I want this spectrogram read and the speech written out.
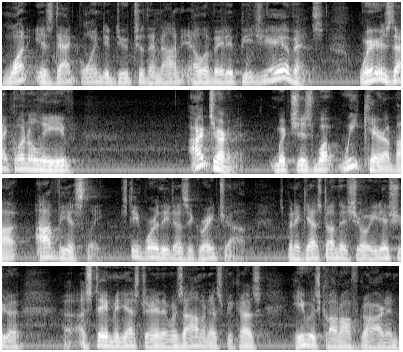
What is that going to do to the non elevated PGA events? Where is that going to leave our tournament, which is what we care about, obviously? Steve Worthy does a great job. He's been a guest on this show. He issued a, a statement yesterday that was ominous because he was caught off guard and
